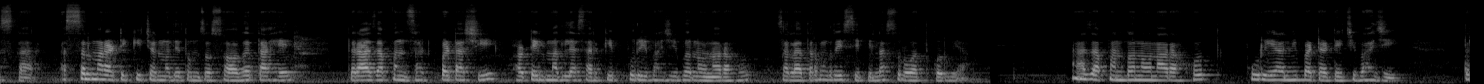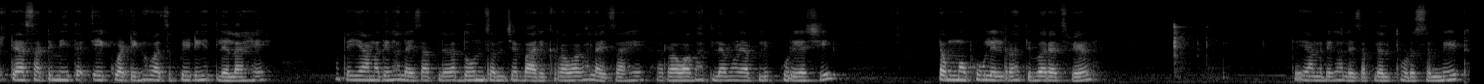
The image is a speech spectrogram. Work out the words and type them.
नमस्कार. अस्सल मराठी किचनमध्ये तुमचं स्वागत आहे. तर आज आपण झटपट अशी हॉटेलमधल्यासारखी पुरी भाजी बनवणार आहोत. चला तर मग रेसिपीला सुरुवात करूया. आज आपण बनवणार आहोत पुरी आणि बटाट्याची भाजी. तर त्यासाठी मी इथं एक वाटी गव्हाचं पीठ घेतलेलं आहे. आता यामध्ये घालायचं आपल्याला दोन चमचे बारीक रवा घालायचा आहे. रवा घातल्यामुळे आपली पुरी अशी टम्म फुगलेली राहते बऱ्याच वेळ. तर यामध्ये घालायचं आपल्याला थोडंसं मीठ.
